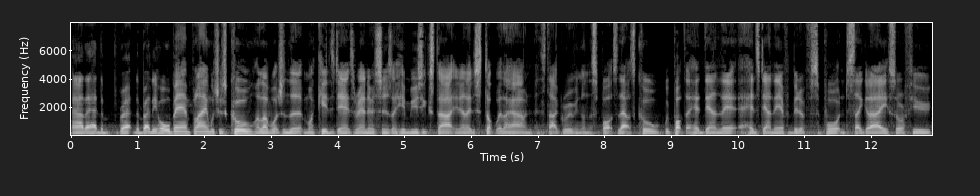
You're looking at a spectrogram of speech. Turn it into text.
Uh, they had the the Bradley Hall band playing, which was cool. I love watching the my kids dance around there. As soon as they hear music start, you know, they just stop where they are and, and start grooving on the spot. So that was cool. We popped our head down there, heads down there for a bit of support and to say good day. Saw a few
